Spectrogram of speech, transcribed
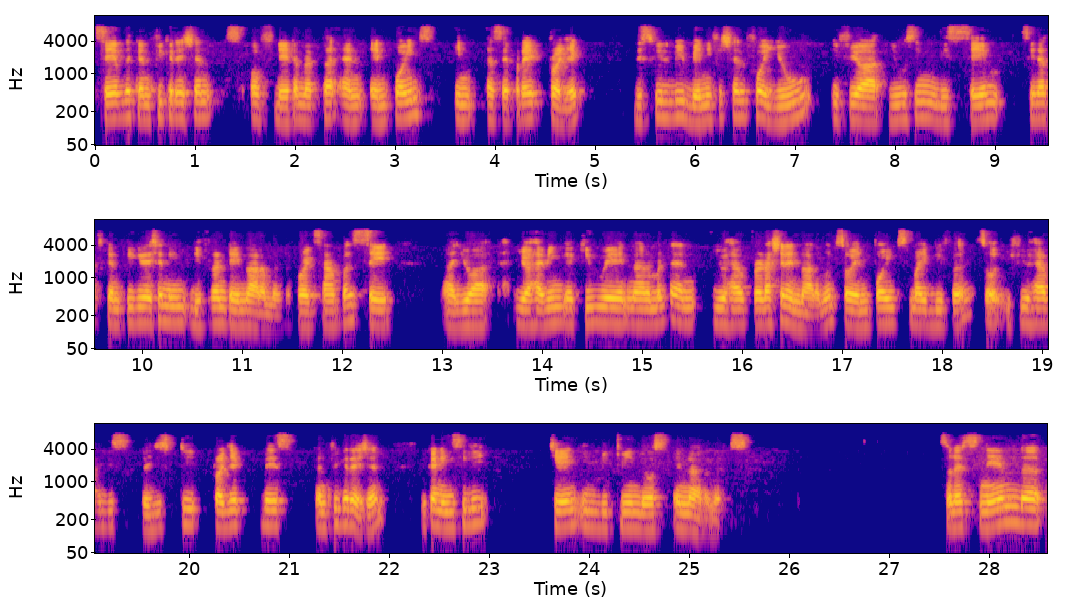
save the configurations of data mapper and endpoints in a separate project this will be beneficial for you if you are using the same Synapse configuration in different environment. For example, say uh, you are you are having a QA environment and you have production environment, so endpoints might differ. So if you have this registry project based configuration, you can easily change in between those environments. So let's name the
